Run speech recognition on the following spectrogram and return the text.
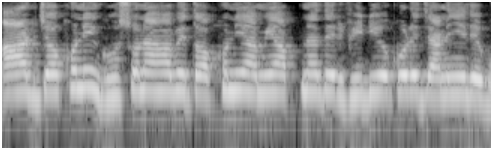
আর যখনই ঘোষণা হবে তখনই আমি আপনাদের ভিডিও করে জানিয়ে দেব।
